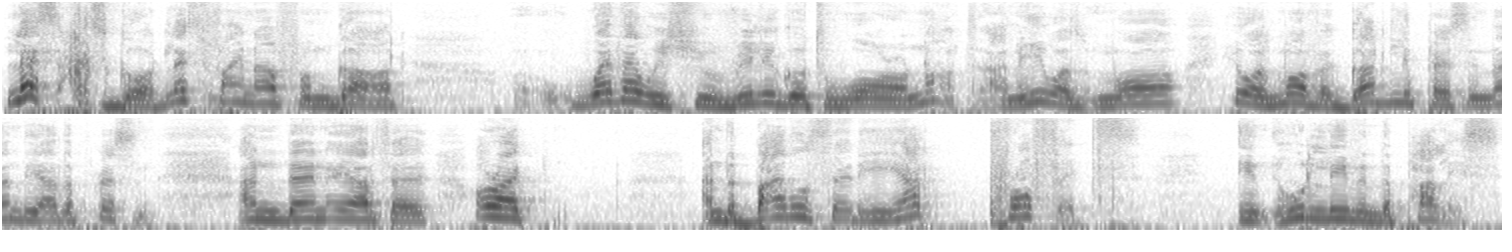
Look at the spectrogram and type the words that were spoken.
Let's ask God. Let's find out from God whether we should really go to war or not. I mean, he was more he was more of a godly person than the other person. And then Ahab said, all right. And the Bible said he had prophets in, who live in the palace.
